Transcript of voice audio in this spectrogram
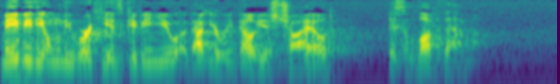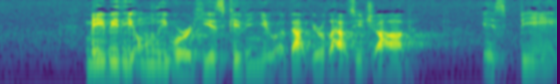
Maybe the only word he has given you about your rebellious child is, love them. Maybe the only word he has given you about your lousy job is, be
